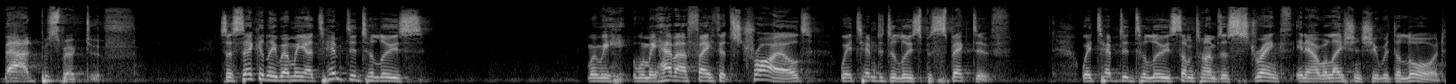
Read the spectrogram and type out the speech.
bad perspective. So, secondly, when we are tempted to lose, when we, when we have our faith that's trialed, we're tempted to lose perspective. We're tempted to lose sometimes a strength in our relationship with the Lord.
